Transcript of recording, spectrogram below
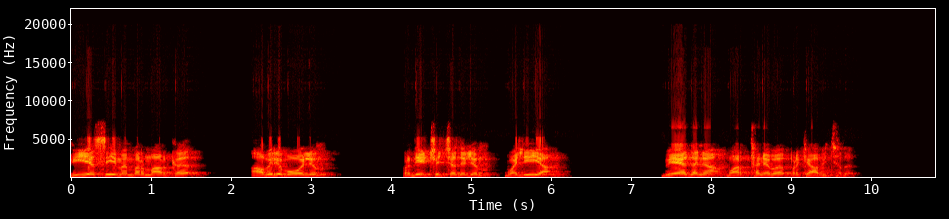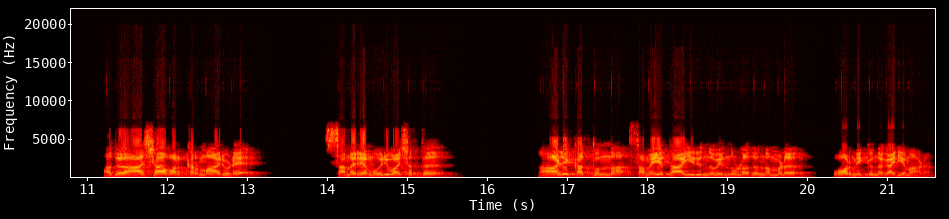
പി എസ് സി മെമ്പർമാർക്ക് അവർ പോലും പ്രതീക്ഷിച്ചതിലും വലിയ വേതന വർധനവ് പ്രഖ്യാപിച്ചത്. അത് ആശാ വർക്കർമാരുടെ സമരം ഒരു വശത്ത് ആളിക്കത്തുന്ന സമയത്തായിരുന്നു എന്നുള്ളത് നമ്മൾ ഓർമ്മിക്കുന്ന കാര്യമാണ്.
